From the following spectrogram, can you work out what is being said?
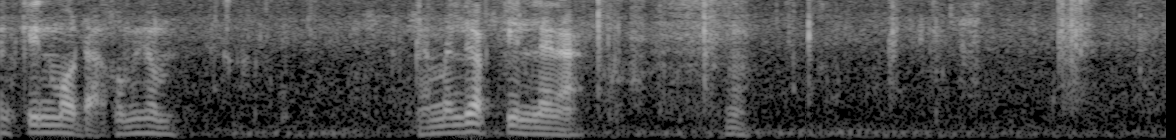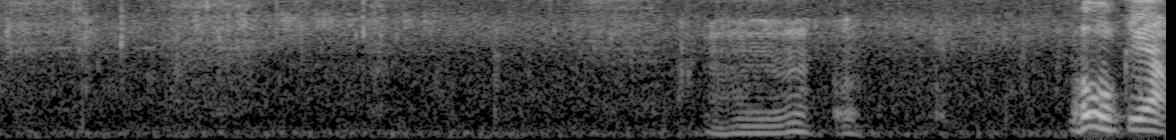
มันกินหมดอะคุณผู้ชมงั้นไม่เลือกกินเลยนะอื้อหือโอ้เกลี้ยง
